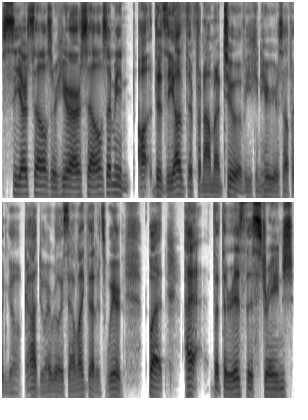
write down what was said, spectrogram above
see ourselves or hear ourselves. I mean, uh, there's the other phenomenon too of you can hear yourself and go, God, do I really sound like that? It's weird. But I, but there is this strange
